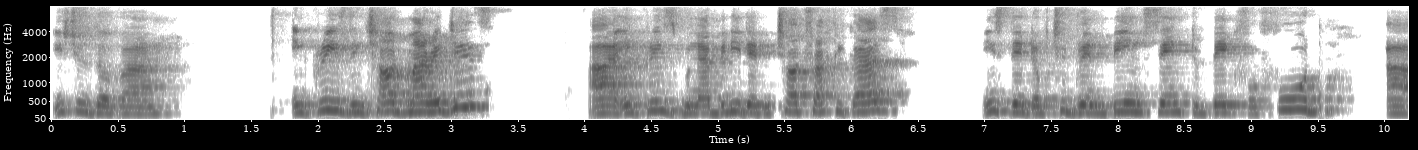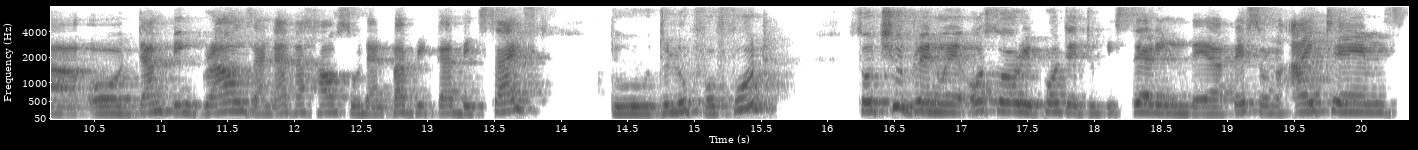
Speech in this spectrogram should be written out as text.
issues of uh, increase in child marriages, uh, increased vulnerability to child traffickers, instead of children being sent to beg for food uh, or dumping grounds and other household and public garbage sites to, to look for food. So children were also reported to be selling their personal items.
